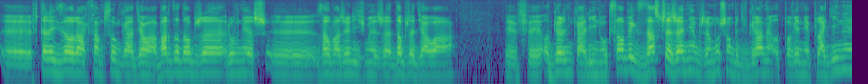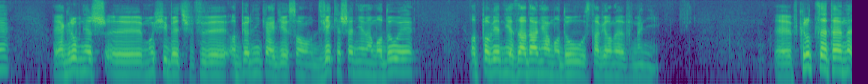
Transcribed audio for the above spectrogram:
Y, W telewizorach Samsunga działa bardzo dobrze. Również zauważyliśmy, że dobrze działa w odbiornikach Linuxowych z zastrzeżeniem, że muszą być wgrane odpowiednie pluginy, jak również musi być w odbiornikach, gdzie są dwie kieszenie na moduły, odpowiednie zadania modułu ustawione w menu. E, Wkrótce ten, e,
